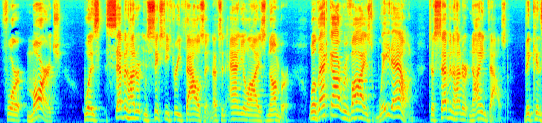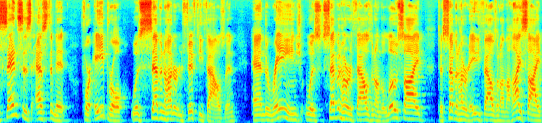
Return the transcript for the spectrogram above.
for March was 763,000. That's an annualized number. Well, that got revised way down to 709,000. The consensus estimate for April was 750,000 and the range was 700,000 on the low side to 780,000 on the high side.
